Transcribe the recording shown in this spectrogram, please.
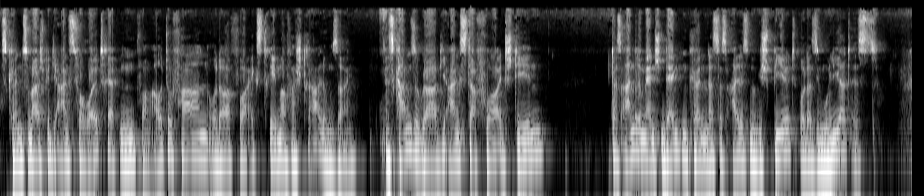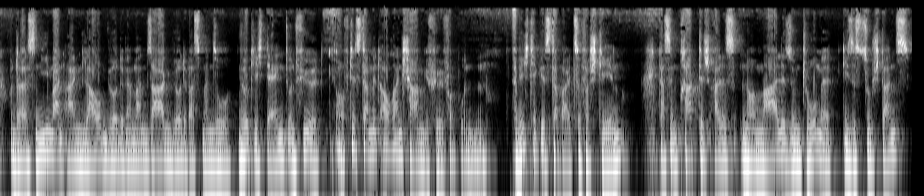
Es können zum Beispiel die Angst vor Rolltreppen, vorm Autofahren oder vor extremer Verstrahlung sein. Es kann sogar die Angst davor entstehen, dass andere Menschen denken können, dass das alles nur gespielt oder simuliert ist. Und dass niemand einem glauben würde, wenn man sagen würde, was man so wirklich denkt und fühlt. Oft ist damit auch ein Schamgefühl verbunden. Wichtig ist dabei zu verstehen, das sind praktisch alles normale Symptome dieses Zustands,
